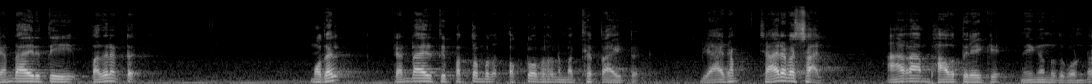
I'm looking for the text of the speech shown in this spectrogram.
രണ്ടായിരത്തി പതിനെട്ട് മുതൽ രണ്ടായിരത്തി പത്തൊമ്പത് ഒക്ടോബറിന് മധ്യത്തായിട്ട് വ്യാഴം ചാരവശാൽ ആറാം ഭാവത്തിലേക്ക് നീങ്ങുന്നത് കൊണ്ട്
